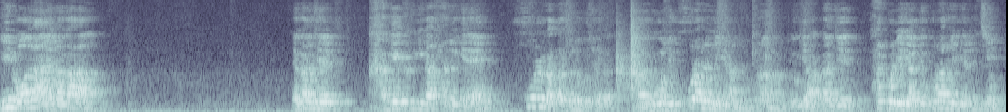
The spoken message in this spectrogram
이 원 안에다가 내가 이제 각의 크기가 다르게 호를 갖다 그려보자. 아, 이거 지금 호라는 얘기를 안 줬구나. 여기 아까 이제 활골 얘기할 때 호라는 얘기를 했지.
